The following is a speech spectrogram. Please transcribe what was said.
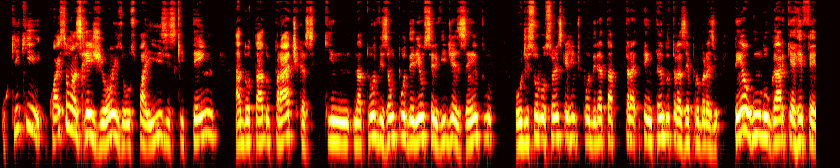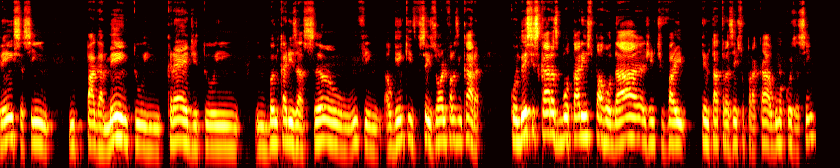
o que que, quais são as regiões ou os países que têm adotado práticas que, na tua visão, poderiam servir de exemplo ou de soluções que a gente poderia estar tá tra tentando trazer para o Brasil? Tem algum lugar que é referência, assim, em pagamento, em crédito, em, em bancarização, enfim, alguém que vocês olham e falam assim, cara, quando esses caras botarem isso para rodar, a gente vai tentar trazer isso para cá, alguma coisa assim?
